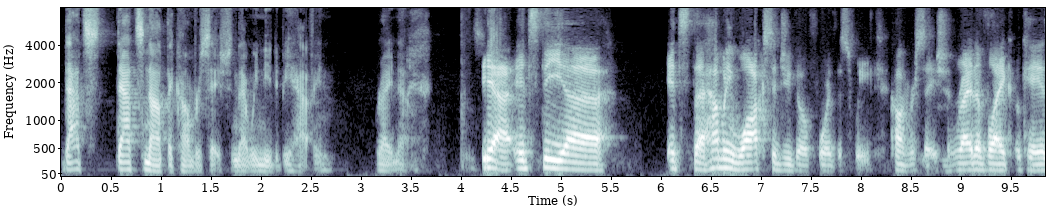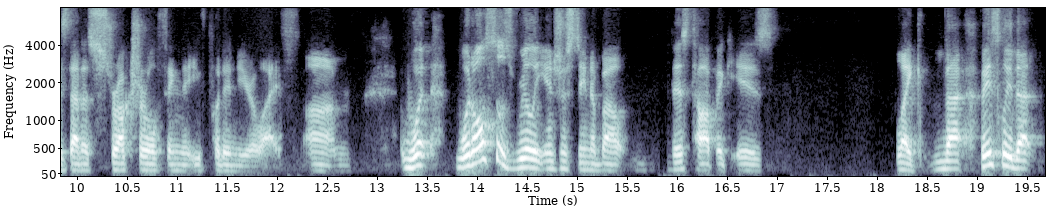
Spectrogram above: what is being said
that's that's not the conversation that we need to be having right now. Yeah it's the uh it's the how many walks did you go for this week conversation right? Of like okay is that a structural thing that you've put into your life? Um what what also is really interesting about this topic is like that basically that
